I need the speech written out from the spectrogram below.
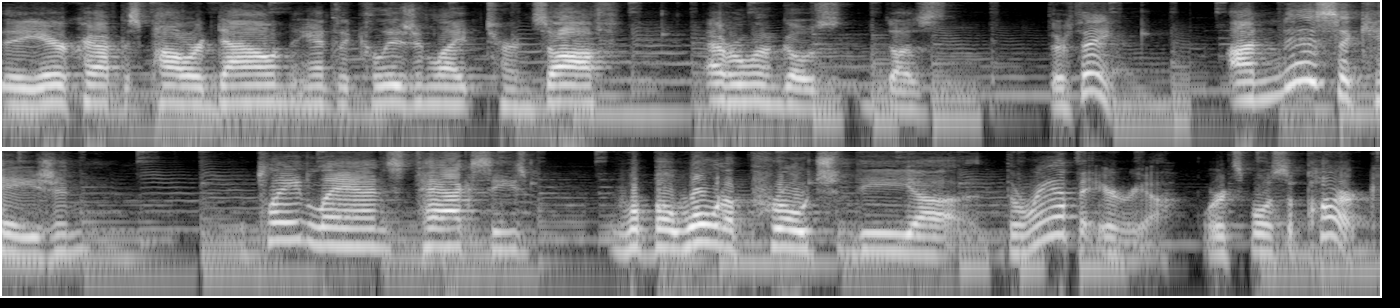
the aircraft is powered down, the anti-collision light turns off. Everyone goes does their thing. On this occasion, the plane lands, taxis, but won't approach the uh, the ramp area where it's supposed to park,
